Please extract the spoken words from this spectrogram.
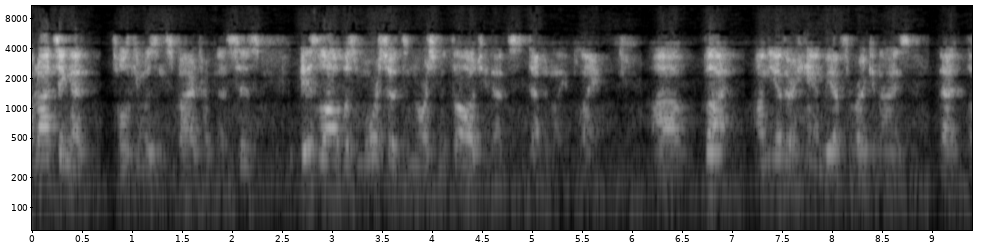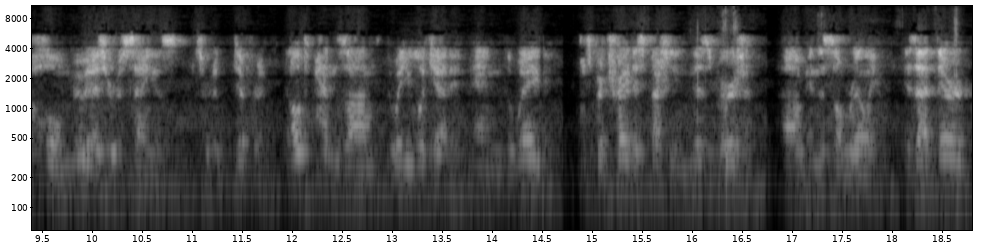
I'm not saying that Tolkien was inspired from this. His his love was more so to Norse mythology. That's definitely plain. Uh, but on the other hand, we have to recognize that the whole mood, as you were saying, is sort of different. It all depends on the way you look at it and the way it's portrayed, especially in this version, um, in the Silmarillion, is that there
